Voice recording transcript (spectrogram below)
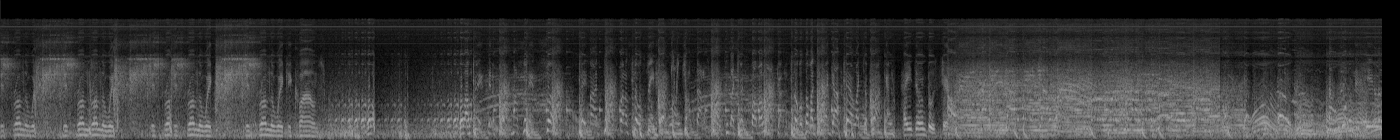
It's from the wick. It's from from the wick. It's from it's from the wick. It's from the wicked clowns. You doing, Booster? Oh. What the hell is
